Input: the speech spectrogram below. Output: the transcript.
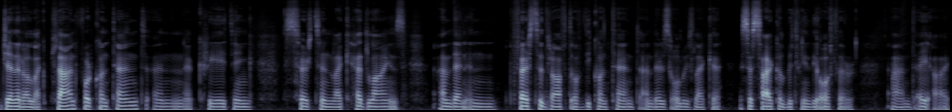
general like plan for content and uh, creating certain like headlines, and then in first draft of the content, and there's always like a it's a cycle between the author and AI.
